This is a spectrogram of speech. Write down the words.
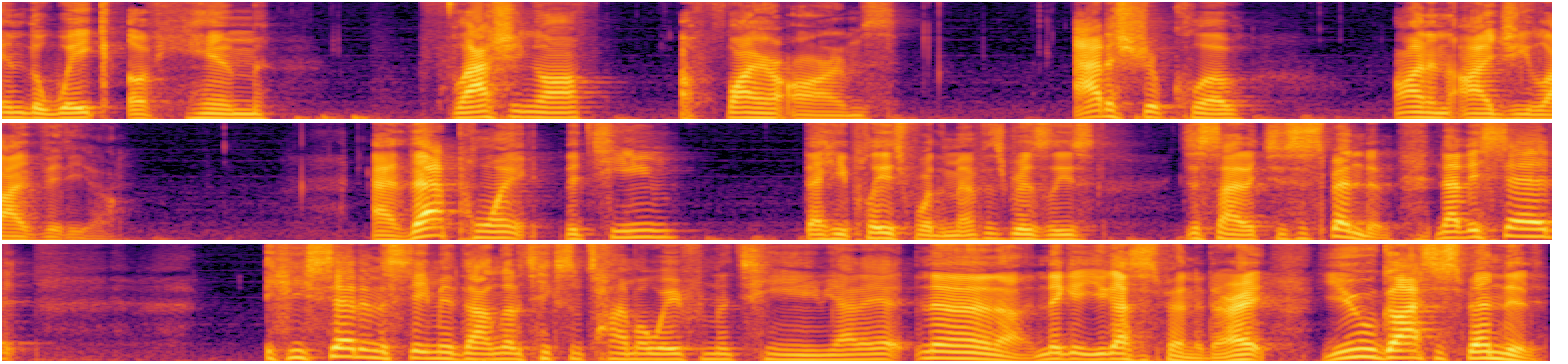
in the wake of him flashing off of firearms at a strip club on an IG Live video. At that point, the team that he plays for, the Memphis Grizzlies, decided to suspend him. Now, they said, he said in a statement that I'm going to take some time away from the team, yada, yada. No, no, no, nigga, you got suspended, all right? You got suspended.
